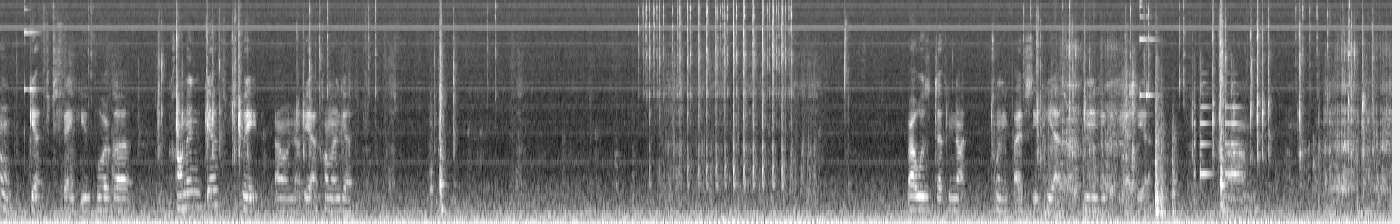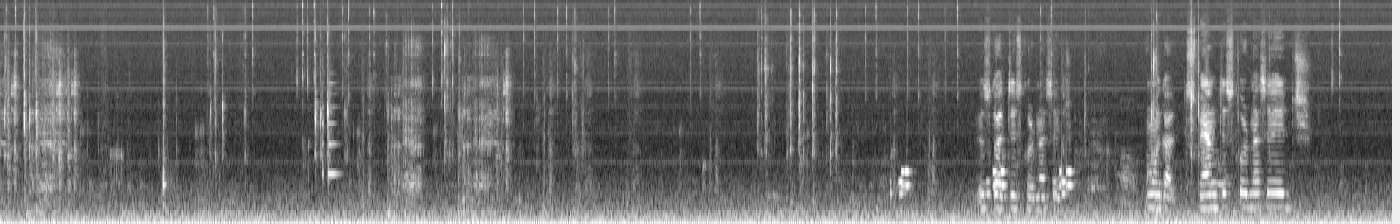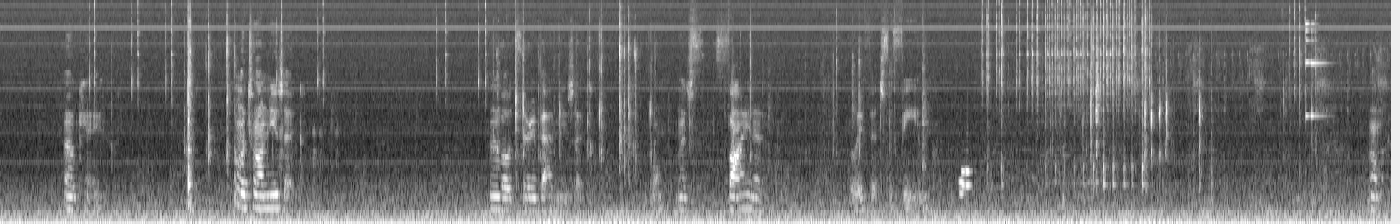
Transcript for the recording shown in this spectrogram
oh, gift. Thank you for the common gift. Wait, I don't know. Yeah, common gift. That was definitely not 25 CPS, but maybe you get the idea. Um, just got Discord message. Oh. Oh my god, spam Discord message. Okay. I'm gonna turn on music. And about it's very bad music. Well, it's fine. It really fits the theme. Oh my god.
